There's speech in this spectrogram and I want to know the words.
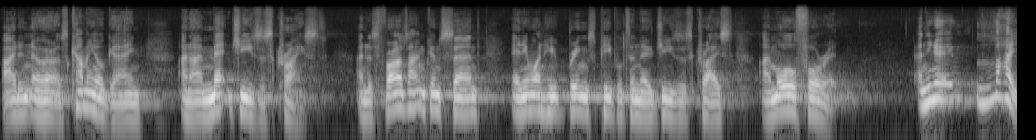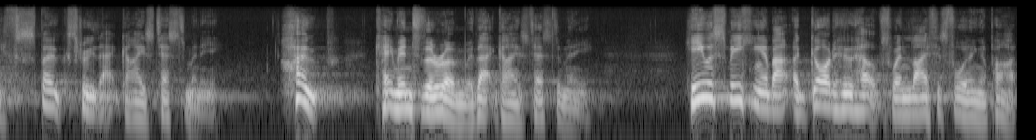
I didn't know where I was coming or going, and I met Jesus Christ. And as far as I'm concerned, anyone who brings people to know Jesus Christ, I'm all for it. And you know, life spoke through that guy's testimony. Hope came into the room with that guy's testimony. He was speaking about a God who helps when life is falling apart.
